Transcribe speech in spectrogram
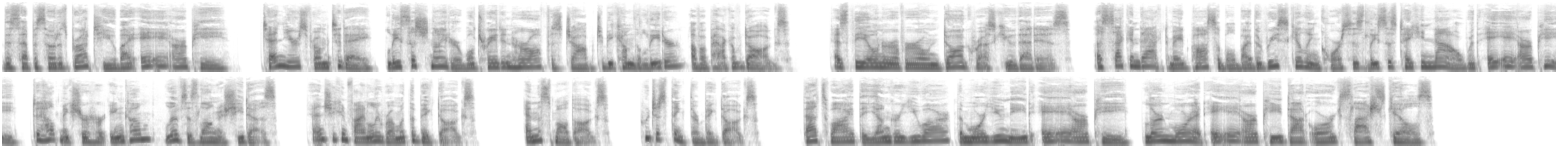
This episode is brought to you by AARP. Ten years from today, Lisa Schneider will trade in her office job to become the leader of a pack of dogs. As the owner of her own dog rescue, that is. A second act made possible by the reskilling courses Lisa's taking now with AARP to help make sure her income lives as long as she does. And she can finally run with the big dogs and the small dogs who just think they're big dogs. That's why the younger you are, the more you need AARP. Learn more at aarp.org/skills.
